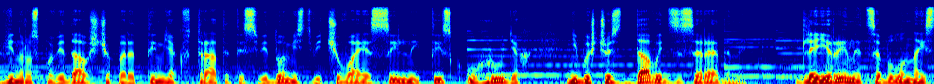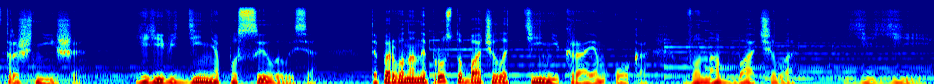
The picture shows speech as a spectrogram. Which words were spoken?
Він розповідав, що перед тим, як втратити свідомість, відчуває сильний тиск у грудях, ніби щось давить зсередини. Для Ірини це було найстрашніше. Її віддіння посилилися. Тепер вона не просто бачила тіні краєм ока, вона бачила її.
